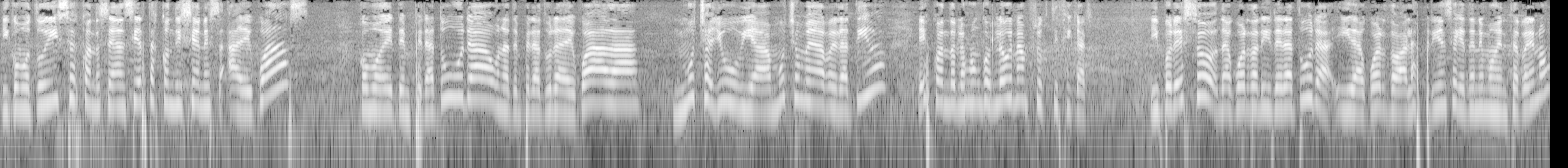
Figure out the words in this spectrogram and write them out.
Y como tú dices, cuando se dan ciertas condiciones adecuadas, como de temperatura, una temperatura adecuada, mucha lluvia, mucha humedad relativa, es cuando los hongos logran fructificar. Y por eso, de acuerdo a la literatura y de acuerdo a la experiencia que tenemos en terreno,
